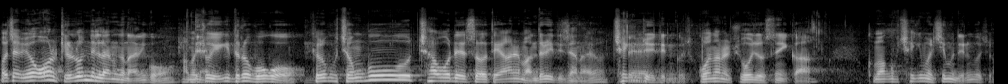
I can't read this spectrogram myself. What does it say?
어차피 오늘 결론 내려는 건 아니고 한번 쭉 얘기 들어보고 결국 정부 차원에서 대안을 만들어야 되잖아요. 책임져야 되는 거죠. 권한을 주어졌으니까 그만큼 책임을 지면 되는 거죠.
